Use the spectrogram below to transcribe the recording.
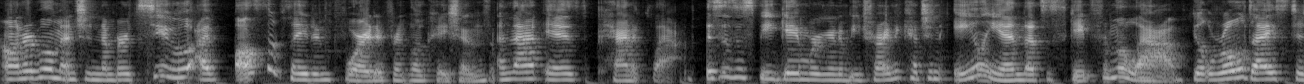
Honorable mention number two, I've also played in four different locations, and that is Panic Lab. This is a speed game where you're going to be trying to catch an alien that's escaped from the lab. You'll roll dice to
